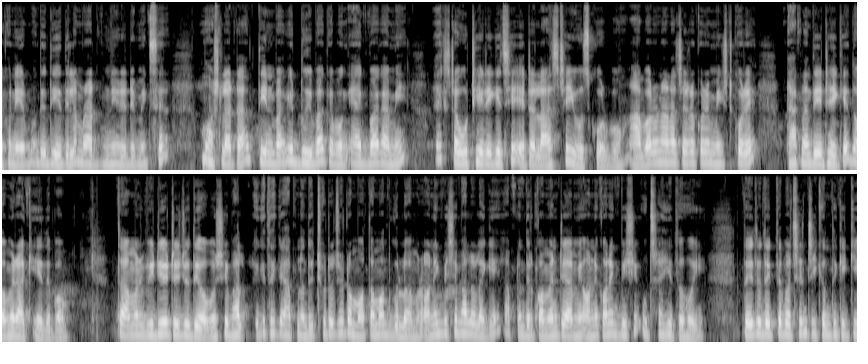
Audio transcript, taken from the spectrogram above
এখন এর মধ্যে দিয়ে দিলাম রাঁধুনি রেডিমিক্সের মশলাটা তিন ভাগের দুই ভাগ এবং এক ভাগ আমি এক্সট্রা উঠিয়ে রেখেছি, এটা লাস্টে ইউজ করব। আবারও নাড়াচাড়া করে মিক্সড করে ঢাকনা দিয়ে ঢেকে দমে রাখিয়ে দেব। তো আমার ভিডিওটি যদি অবশ্যই ভালো লেগে থাকে, আপনাদের ছোট ছোট মতামতগুলো আমার অনেক বেশি ভালো লাগে। আপনাদের কমেন্টে আমি অনেক অনেক বেশি উৎসাহিত হই। তো এই তো দেখতে পাচ্ছেন, চিকেন থেকে কি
